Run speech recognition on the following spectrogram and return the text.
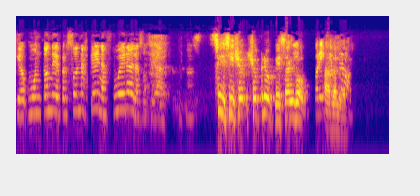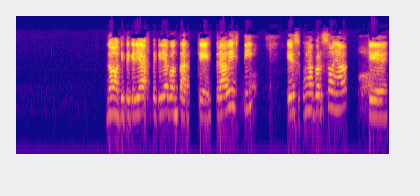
que un montón de personas queden afuera de la sociedad. Sí, sí, yo, yo creo que es algo... Por Ah, ejemplo, dale, dale. no, que te quería, te quería contar que travesti es una persona que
